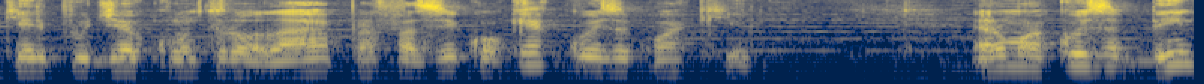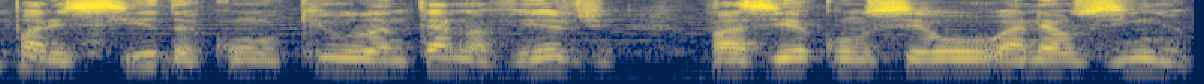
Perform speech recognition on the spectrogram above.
que ele podia controlar para fazer qualquer coisa com aquilo. Era uma coisa bem parecida com o que o Lanterna Verde fazia com o seu anelzinho,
